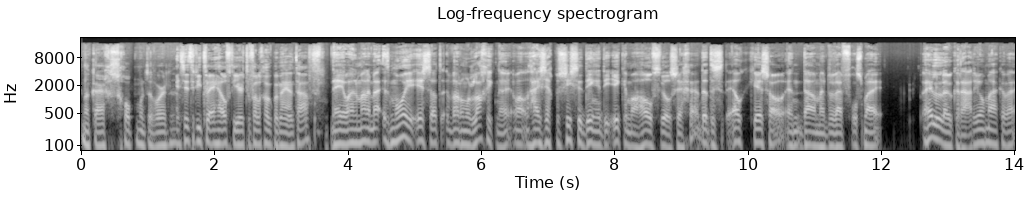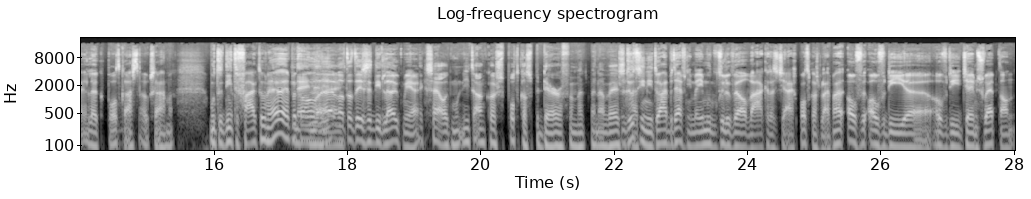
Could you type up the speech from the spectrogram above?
in elkaar geschopt moeten worden. En zitten die twee helften hier toevallig ook bij mij aan tafel? Nee, helemaal niet. Maar het mooie is dat, waarom lach ik nou? Want hij zegt precies de dingen die ik in mijn hoofd wil zeggen. Dat is elke keer zo. En daarom hebben wij volgens mij hele leuke radio maken wij. Een leuke podcast ook samen. Moet het niet te vaak doen, hè? Heb ik Nee, al, nee, nee. Want dat is het niet leuk meer. Ik zei al, ik moet niet Anko's podcast bederven met mijn Dat aanwezigheid. doet hij niet, hoor. hij bederft niet. Maar je moet natuurlijk wel waken dat het je eigen podcast blijft. Maar over, over, die, eh, over die James Webb dan.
